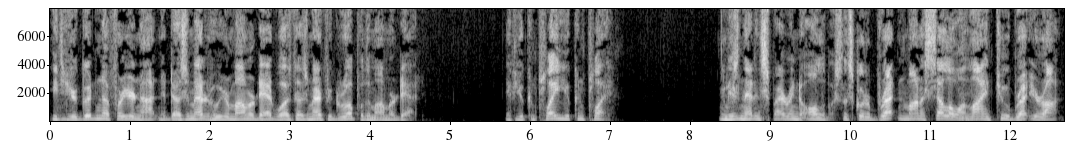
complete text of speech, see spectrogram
Either you're good enough or you're not, and it doesn't matter who your mom or dad was, doesn't matter if you grew up with a mom or dad. If you can play, you can play. And isn't that inspiring to all of us? Let's go to Brett and Monticello on line two. Brett, you're on.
